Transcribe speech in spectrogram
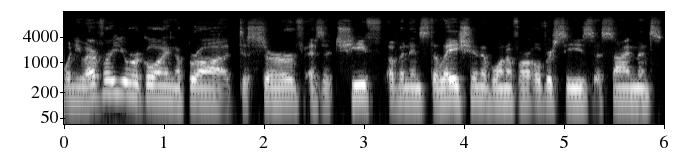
whenever you were going abroad to serve as a chief of an installation of one of our overseas assignments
